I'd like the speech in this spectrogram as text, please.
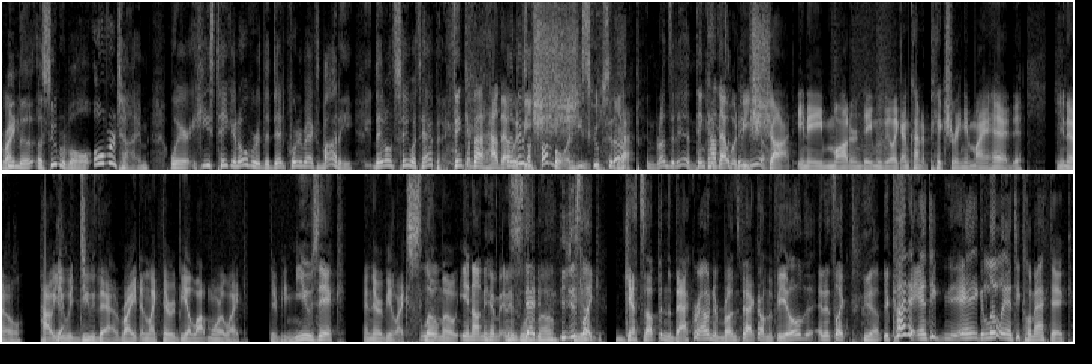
right. in the, a Super Bowl overtime where he's taken over the dead quarterback's body. They don't say what's happening. Think about how that And would there's be a fumble and he scoops it Yeah. up and runs it in. Think Like, how that would be deal. shot in a modern day movie. Like I'm kind of picturing in my head, you know, how Yeah. you would do that, right? And like there would be a lot more like there'd be music and there would be like slow mo in on him, and instead Slow-mo. he just Yep. like gets up in the background and runs back on the field, and it's like Yep. you're kind of anti, a little anticlimactic.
